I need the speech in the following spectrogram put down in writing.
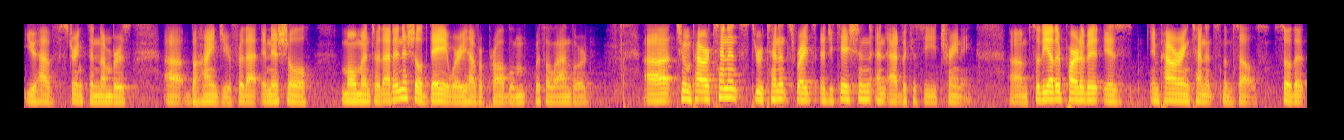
you have strength in numbers uh, behind you for that initial moment or that initial day where you have a problem with a landlord uh, to empower tenants through tenants' rights education and advocacy training. Um, so the other part of it is empowering tenants themselves so that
